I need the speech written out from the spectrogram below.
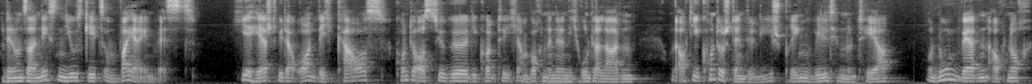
Und in unserer nächsten News geht es um Wire Invest. Hier herrscht wieder ordentlich Chaos. Kontoauszüge, die konnte ich am Wochenende nicht runterladen. Und auch die Kontostände, die springen wild hin und her. Und nun werden auch noch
